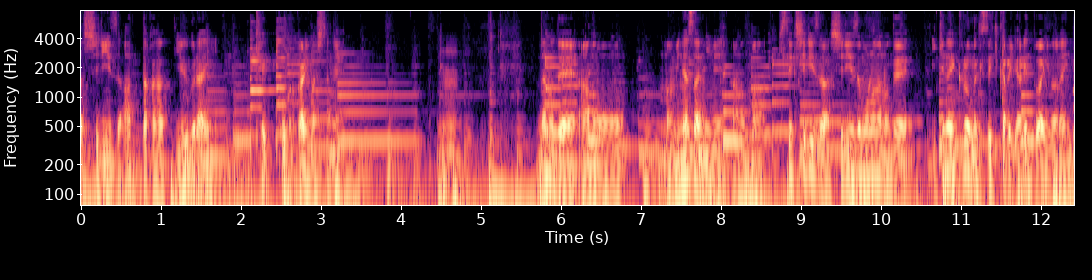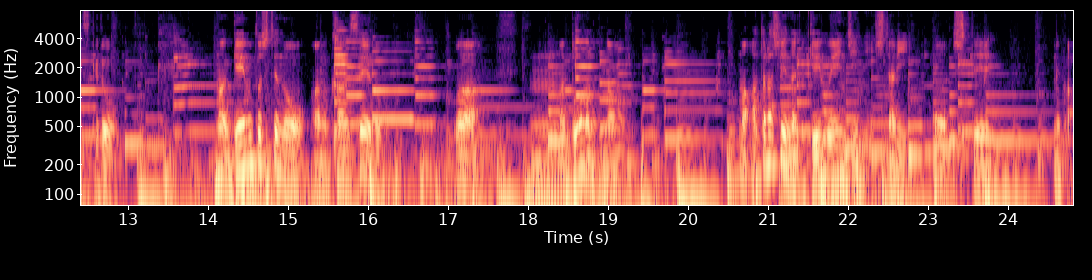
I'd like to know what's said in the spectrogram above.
ったシリーズあったかなっていうぐらい結構かかりましたね。うん、なのであの、まあ、皆さんにねあの、まあ、奇跡シリーズはシリーズものなのでいきなり黒の奇跡からやれとは言わないんですけど、まあ、ゲームとしてのあの完成度は、うんまあ、どうなのかな、まあ、新しいなんかゲームエンジンにしたりもしてなんか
